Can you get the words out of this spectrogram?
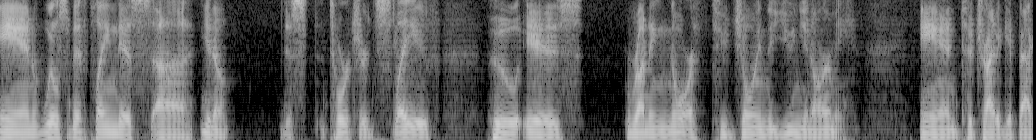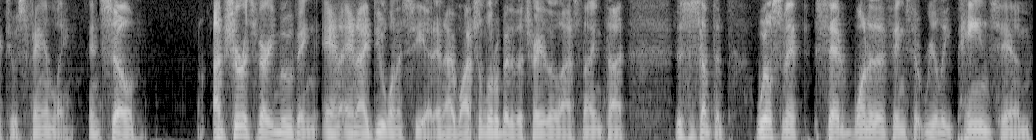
and Will Smith playing this, uh, you know, this tortured slave who is running north to join the Union Army and to try to get back to his family. And so I'm sure it's very moving, and, and I do want to see it. And I watched a little bit of the trailer last night and thought, this is something. Will Smith said one of the things that really pains him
